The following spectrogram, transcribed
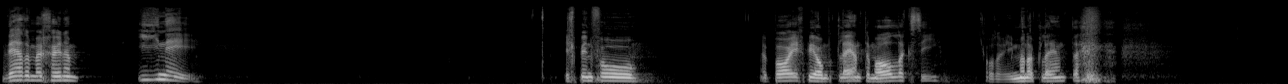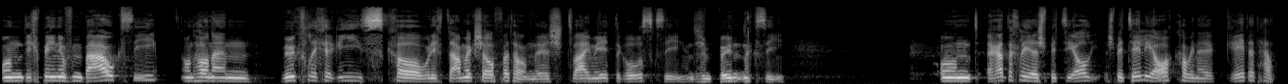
werden wir können einnehmen. Ich bin von ein paar, ich bin am gelernten Maler gewesen, oder immer noch gelernter. Und ich bin auf dem Bau und habe einen wirklichen Reis gehabt, den ich zusammengeschafft habe. Er war zwei Meter groß und das war ein Bündner. Und er hat ein bisschen eine spezielle Art gehabt, wie er geredet hat.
